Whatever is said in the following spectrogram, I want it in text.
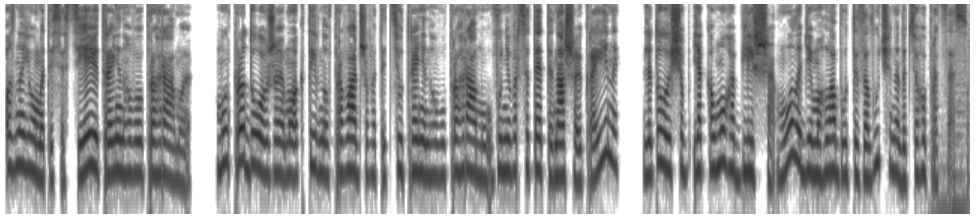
ознайомитися з цією тренінговою програмою. Ми продовжуємо активно впроваджувати цю тренінгову програму в університети нашої країни для того, щоб якомога більше молоді могла бути залучена до цього процесу.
